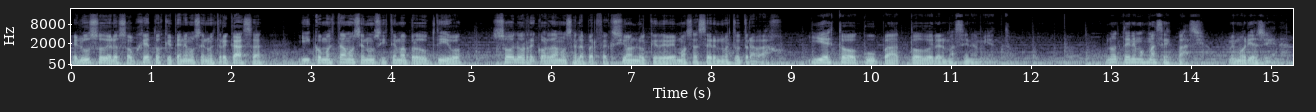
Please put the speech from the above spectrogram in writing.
el uso de los objetos que tenemos en nuestra casa y como estamos en un sistema productivo, solo recordamos a la perfección lo que debemos hacer en nuestro trabajo. Y esto ocupa todo el almacenamiento. No tenemos más espacio, memoria llena.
